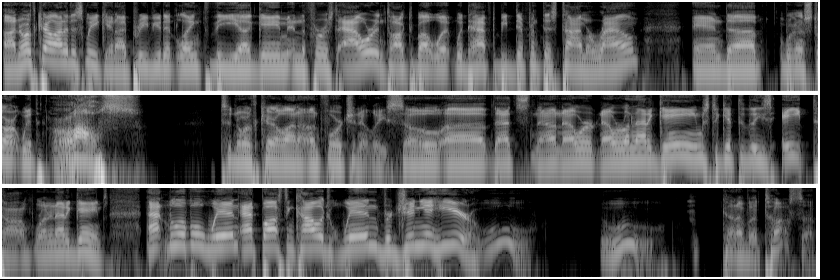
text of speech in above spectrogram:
Uh, North Carolina this weekend. I previewed at length the uh, game in the first hour and talked about what would have to be different this time around. And uh, we're going to start with loss to North Carolina, unfortunately. So uh, that's now now we're now we're running out of games to get to these eight. Tom running out of games. At Louisville, win. At Boston College, win. Virginia here. Ooh, ooh, kind of a toss up.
